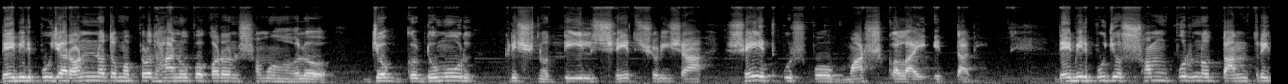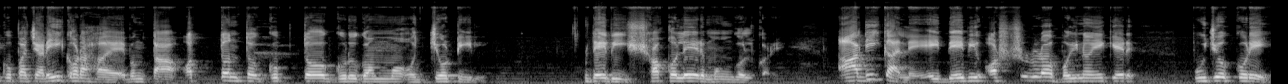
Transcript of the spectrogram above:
দেবীর পূজার অন্যতম প্রধান উপকরণ সমূহ হল যজ্ঞ ডুমুর, কৃষ্ণ তিল, শ্বেত সরিষা, শ্বেত পুষ্প, মাসকলাই ইত্যাদি। দেবীর পুজো সম্পূর্ণ তান্ত্রিক উপাচারেই করা হয় এবং তা অত্যন্ত গুপ্ত, গুরুগম্য ও জটিল। দেবী সকলের মঙ্গল করে। আদিকালে এই দেবী অশ্বরা বৈনয়িকের পুজো করেই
